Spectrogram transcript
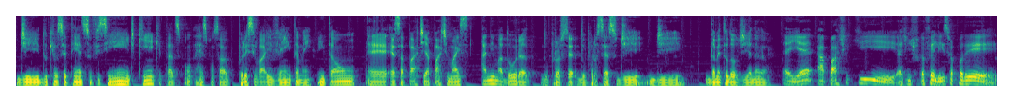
de do que você tem é suficiente, quem é que está responsável por esse vai e vem também. Então, é, essa parte é a parte mais animadora do, processo, do processo de, de da metodologia, né, Léo? É, e é a parte que a gente fica feliz para poder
